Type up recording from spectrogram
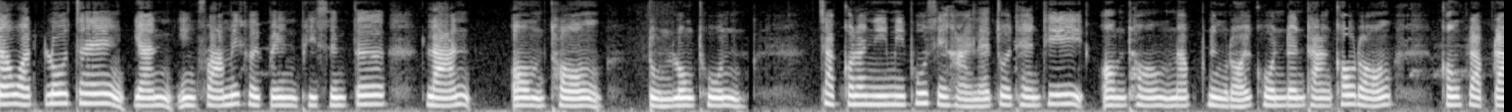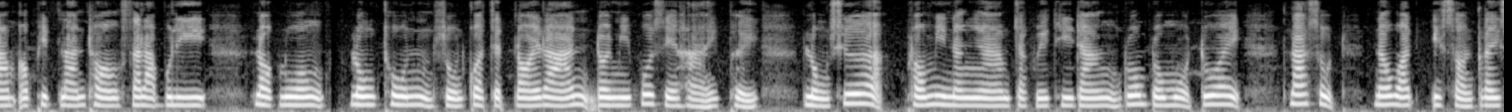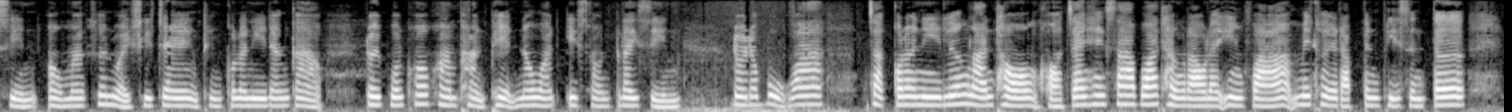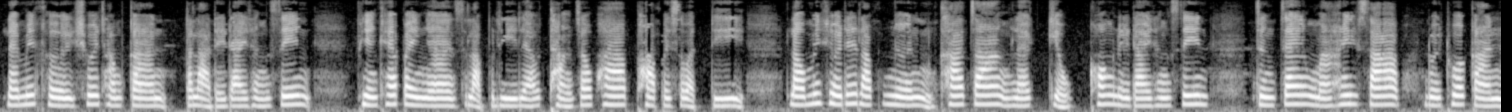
นวัดโลแจ้ง ยันอิงฟ้าไม่เคยเป็นพรีเซนเตอร์ ร้านออมทอง ตุนลงทุน จากกรณีมีผู้เสียหายและตัวแทนที่ออมทองนับ 100 คนเดินทางเข้าร้องกองปราบปรามเอาผิดร้านทองสระบุรี หลอกลวง ลงทุนสูงกว่า 700 ล้าน โดยมีผู้เสียหายเผยหลงเชื่อ เพราะมีนางงามจากเวทีดังร่วมโปรโมทด้วย ล่าสุด นวัดอิศรไกรศิลป์ออกมาเคลื่อนไหวชี้แจงถึงกรณีดังกล่าว โดยโพสต์ข้อความผ่านเพจนวัดอิศรไกรศิลป์โดยระบุว่า จากกรณีเรื่องร้านทองขอแจ้งให้ทราบว่าทางเราและอิงฟ้าไม่เคยรับเป็นพรีเซนเตอร์ และไม่เคยช่วยทำการตลาดใด ๆ ทั้งสิ้น เพียงแค่ไปงานสลับบุรีแล้วทางเจ้าภาพพาไปสวัสดี เราไม่เคยได้รับเงินค่าจ้างและเกี่ยวข้องใด ๆ ทั้งสิ้น จึงแจ้งมาให้ทราบโดยทั่วกัน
